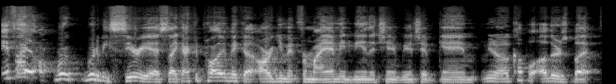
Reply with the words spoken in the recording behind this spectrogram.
if I were, were, to be serious, like I could probably make an argument for Miami to be in the championship game, you know, a couple others, but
